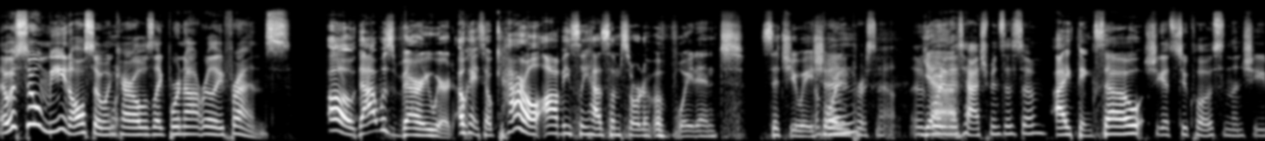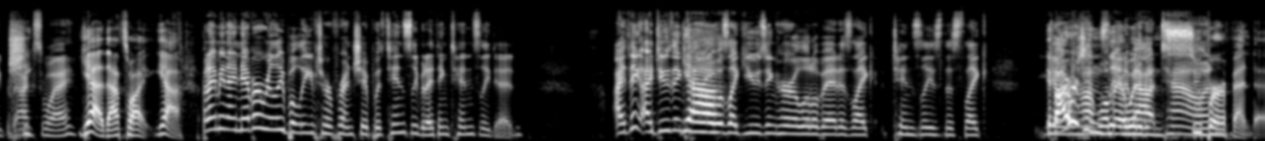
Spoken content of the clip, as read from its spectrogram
That was so mean. Also, when Carole was like, "We're not really friends." Oh, that was very weird. Okay, so Carole obviously has some sort of avoidant situation. Avoidant personnel, avoidant Yeah. attachment system. I think so. She gets too close and then she She- backs away. Yeah, that's why. Yeah. But I mean, I never really believed her friendship with Tinsley, but I think Tinsley did. I think I do think Yeah. Carole was like using her a little bit as like Tinsley's this like. If I were Tinsley, woman I would have been town. super offended.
